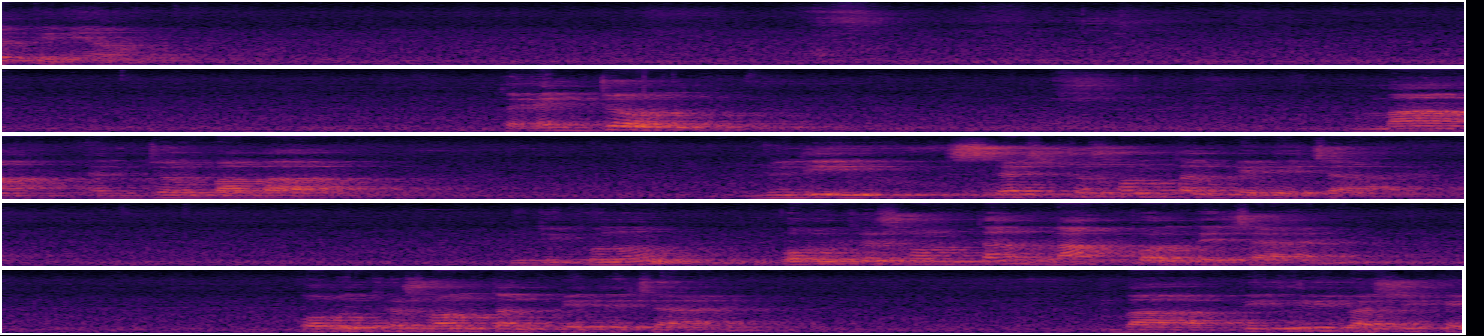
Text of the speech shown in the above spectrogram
একটি নিয়ামক তো একজন মা, একজন বাবা যদি শ্রেষ্ঠ সন্তান পেতে চায়, যদি কোনো পবিত্র সন্তান লাভ করতে চায়, পবিত্র সন্তান পেতে চায় বা পৃথিবীবাসীকে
